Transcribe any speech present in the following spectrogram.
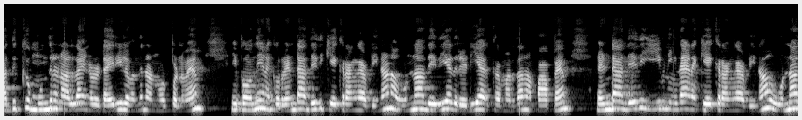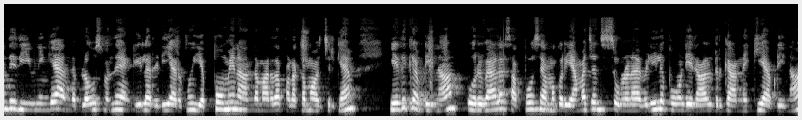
அதுக்கு முந்தின நாள் தான் என்னோட டைரியில் வந்து நான் நோட் பண்ணுவேன். இப்போ வந்து எனக்கு ஒரு ரெண்டாம் தேதி கேட்குறாங்க அப்படின்னா நான் ஒன்றாம் தேதி அது ரெடியாக இருக்கிற மாதிரி தான் நான் பார்ப்பேன். ரெண்டாம் தேதி ஈவினிங் தான் எனக்கு கேட்குறாங்க அப்படின்னா ஒன்றாம் தேதி ஈவினிங்கே அந்த ப்ளவுஸ் வந்து என் கீழே ரெடியாக இருக்கும். எப்போவுமே நான் அந்த மாதிரி தான் பழக்கமாக வச்சுருக்கேன். எதுக்கு அப்படின்னா ஒரு வேலை சப்போஸ் நமக்கு ஒரு எமர்ஜென்சி சூழ்நிலை வெளியில் போக வேண்டிய நாள் இருக்கு அன்னைக்கு அப்படின்னா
